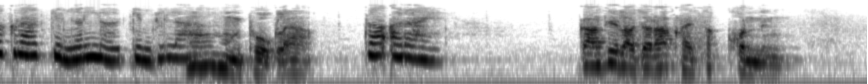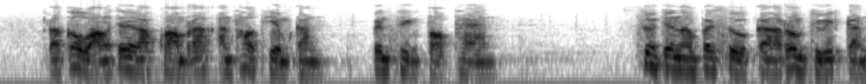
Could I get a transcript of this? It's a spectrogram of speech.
ลิกรักอย่างนั้นเหรอกิมพิลาอืมถูกแล้วเพราะอะไร การที่เราจะรักใครสักคนหนึ่ง เราก็หวังจะได้รับความรักอันเท่าเทียมกัน เป็นสิ่งตอบแทน ซึ่งจะนำไปสู่การร่วมชีวิตกัน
